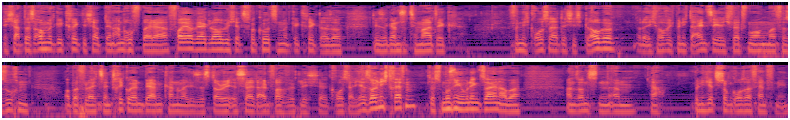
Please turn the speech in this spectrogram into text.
ich habe das auch mitgekriegt. Ich habe den Anruf bei der Feuerwehr, glaube ich, jetzt vor kurzem mitgekriegt. Also diese ganze Thematik finde ich großartig. Ich glaube oder ich hoffe, ich bin nicht der Einzige. Ich werde morgen mal versuchen, ob er vielleicht sein Trikot entbehren kann, weil diese Story ist halt einfach wirklich äh, großartig. Er soll nicht treffen, das muss nicht unbedingt sein, aber ansonsten ähm, ja, bin ich jetzt schon großer Fan von ihm.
